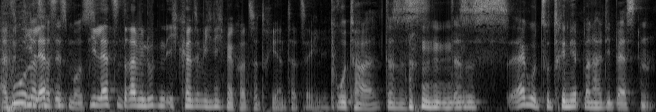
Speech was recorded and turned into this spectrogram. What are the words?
Also die letzten, die letzten drei Minuten, ich könnte mich nicht mehr konzentrieren tatsächlich. Brutal. Das ist, das ist, ja gut, so trainiert man halt die Besten.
